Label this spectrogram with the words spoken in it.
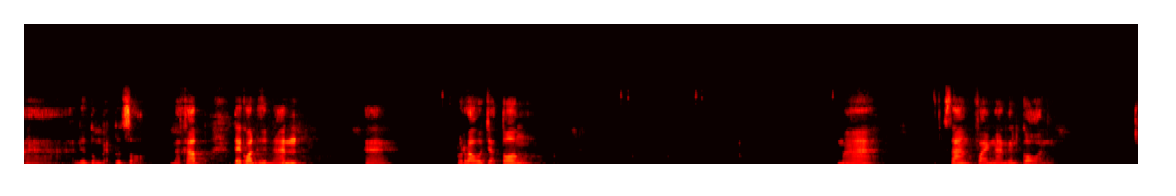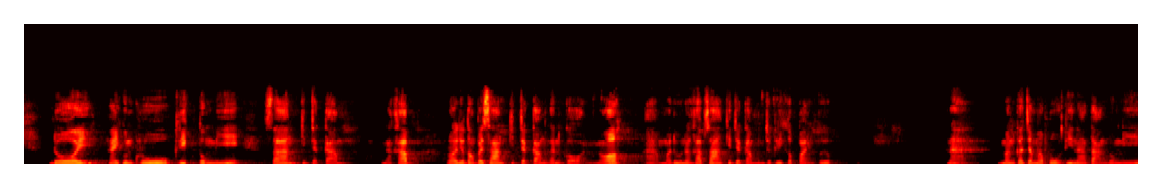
อ่าเลือกตรงแบบทดสอบนะครับ แต่ก่อนอื่นนั้นอ่าเราจะต้อง มาสร้างไฟล์งานกันก่อน โดยให้คุณครูคลิกตรงนี้สร้างกิจกรรมนะครับ เราจะต้องไปสร้างกิจกรรมกันก่อนเนาะอ่ามาดูนะครับสร้างกิจกรรมผมจะคลิกเข้าไปปุ๊บนะมันก็จะมาโผล่ที่หน้าต่างตรงนี้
